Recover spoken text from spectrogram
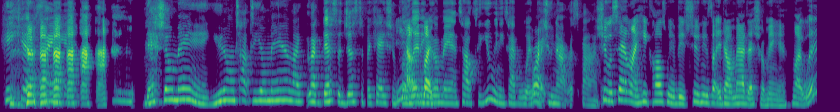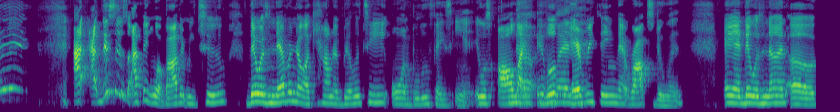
He kept saying, That's your man. You don't talk to your man like like that's a justification for Yeah, letting like- your man talk to you any type of way, Right. but you not responding. she was saying like he calls me a bitch too, and he's like, "It don't matter. That's your man." Like what? I, I this is I think what bothered me too. There was never no accountability on Blueface end. It was all No, like, look wasn't. everything that Rock's doing, and there was none of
